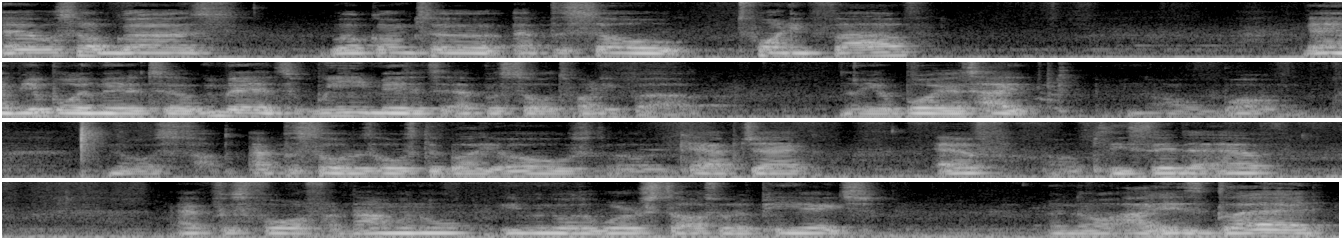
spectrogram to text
Hey, what's up, guys? Welcome to episode 25. Damn, your boy made it to, we made it to, we made it to episode 25. You your boy is hyped. You know, um, you know, episode is hosted by your host, uh, Cap Jack F. Uh, please say the F. F is for phenomenal, even though the word starts with a PH. You know, I is glad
